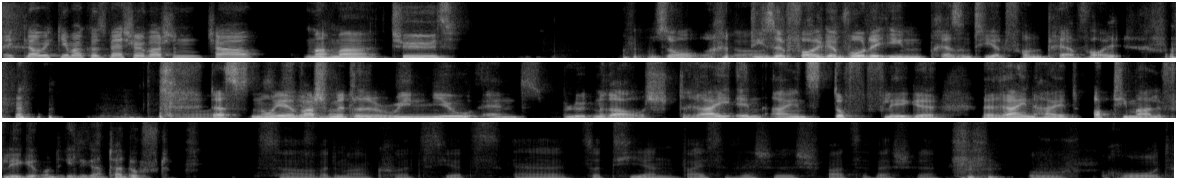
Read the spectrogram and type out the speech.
Ich glaube, ich gehe mal kurz Wäsche waschen. Ciao. Mach mal. Tschüss. So, So, diese Folge wurde Ihnen präsentiert von Perwoll. So, Das muss neue Waschmittel Renew and Blütenrausch. 3 in 1 Duftpflege, Reinheit, optimale Pflege und eleganter Duft. So, warte mal kurz. Jetzt äh, sortieren. Weiße Wäsche, schwarze Wäsche. uh, rot.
